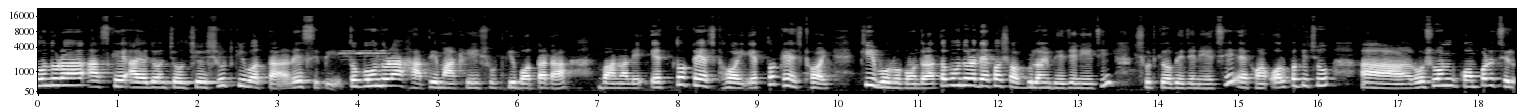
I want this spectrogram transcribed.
বন্ধুরা, আজকে আয়োজন চলছে শুটকি ভর্তা রেসিপি তো বন্ধুরা, হাতে মাখে শুটকি ভর্তাটা বানালে এত টেস্ট হয়, এত টেস্ট হয়, কি বলব বন্ধুরা? তো বন্ধুরা, দেখো, সবগুলো আমি ভেজে নিয়েছি, শুটকিও ভেজে নিয়েছি। এখন অল্প কিছু রসুন কম পড়েছিল,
